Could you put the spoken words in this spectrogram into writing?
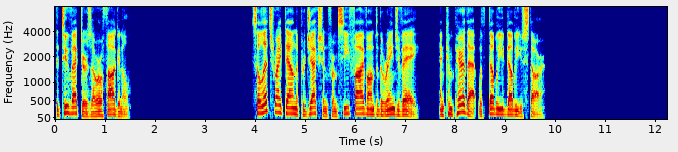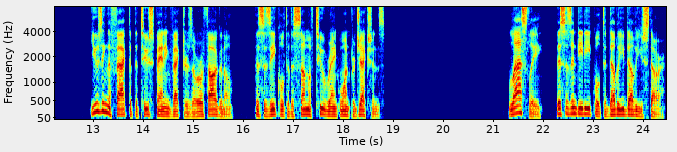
the two vectors are orthogonal. So let's write down the projection from C5 onto the range of A, and compare that with WW star. Using the fact that the two spanning vectors are orthogonal, this is equal to the sum of two rank 1 projections. Lastly, this is indeed equal to WW star.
